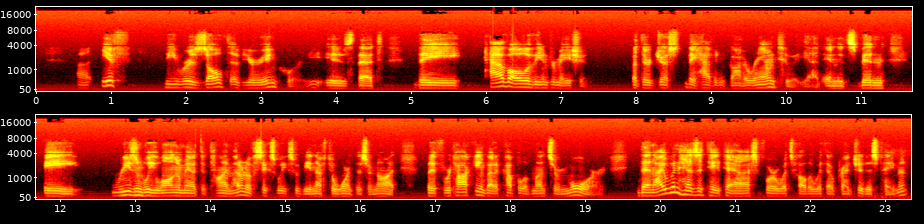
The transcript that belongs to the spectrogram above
Uh, if the result of your inquiry is that they have all of the information, but they're just they haven't got around to it yet, and it's been a reasonably long amount of time. I don't know if six weeks would be enough to warrant this or not, but if we're talking about a couple of months or more, then I wouldn't hesitate to ask for what's called a without prejudice payment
